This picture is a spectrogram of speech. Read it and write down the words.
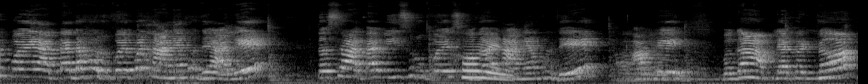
रुपये आता दहा रुपये पण नाण्यामध्ये आले तसं आता वीस रुपये हो, सुद्धा. नाण्यामध्ये आहेत बघा आपल्याकडनं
